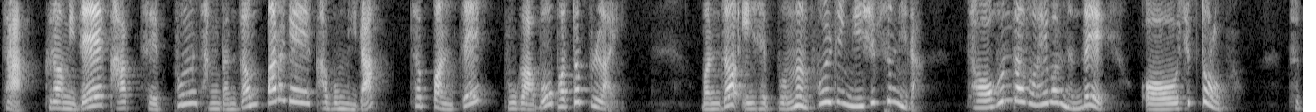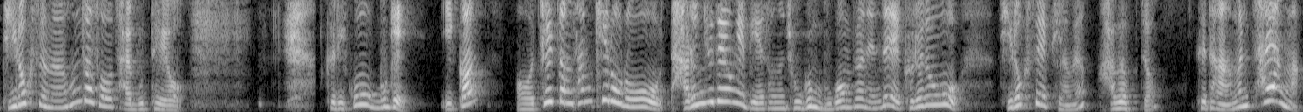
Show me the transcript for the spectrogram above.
자, 그럼 이제 각 제품 장단점 빠르게 가봅니다. 첫 번째, 부가부 버터플라이. 먼저 이 제품은 폴딩이 쉽습니다. 저 혼자서 해봤는데, 어, 쉽더라고요. 저 디럭스는 혼자서 잘 못해요. 그리고 무게. 이건 어, 7.3kg로 다른 휴대용에 비해서는 조금 무거운 편인데 그래도 디럭스에 비하면 가볍죠. 그 다음은 차양막.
